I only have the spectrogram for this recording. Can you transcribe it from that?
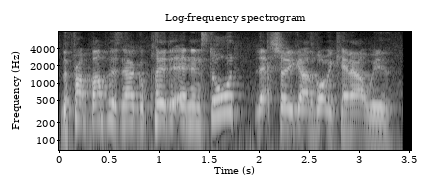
The front bumper is now completed and installed. Let's show you guys what we came out with.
